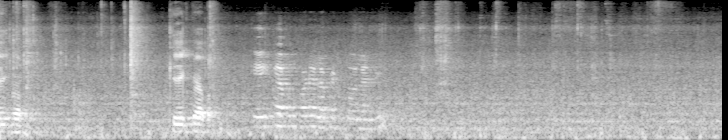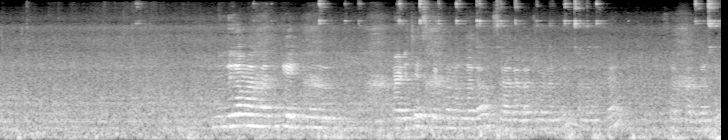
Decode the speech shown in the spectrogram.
cake paper. Cake paper. Cake paper కూడా ఇలా పెట్టుకోవాలండి? ముందుగా మనం అయితే కేక్ రెడీ చేసి పెట్టుకున్నాం కదా ఒకసారి అలా చూడండి అలా ఉంటే సరిపోద్దండి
